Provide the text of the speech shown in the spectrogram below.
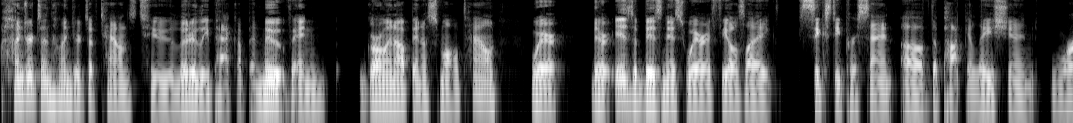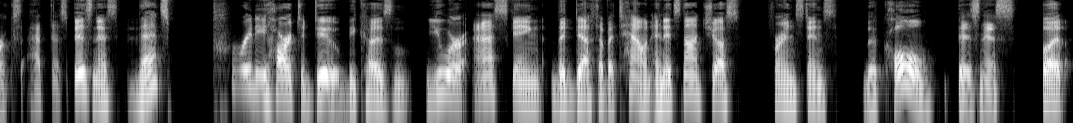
hundreds and hundreds of towns to literally pack up and move. And growing up in a small town where there is a business where it feels like 60% of the population works at this business, that's pretty hard to do because you are asking the death of a town. And it's not just, for instance, the coal business, but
